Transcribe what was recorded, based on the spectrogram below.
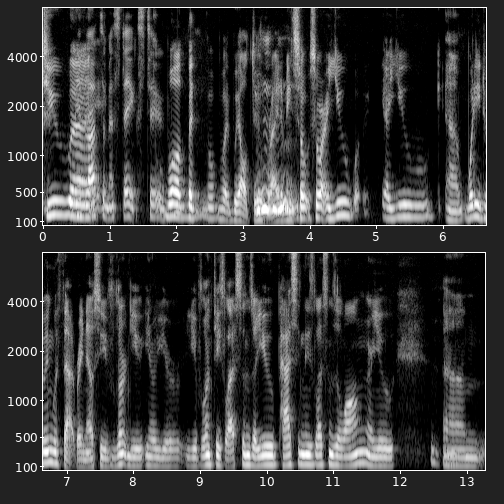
Do you? Made Uh, lots of mistakes too. Well, but, but we all do, right? I mean, so so are you? Are you? Uh, what are you doing with that right now? So you've learned you you know you're you've learned these lessons. Are you passing these lessons along? Are you? Mm-hmm. Um,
